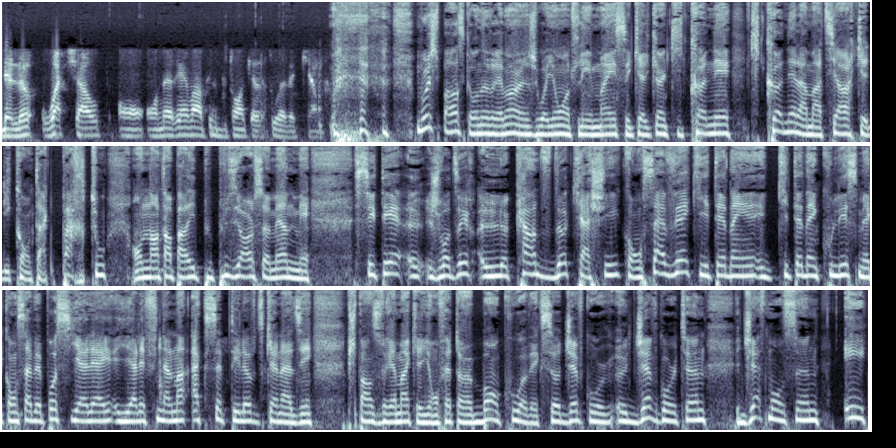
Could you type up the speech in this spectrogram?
Mais là, watch out, on, on a réinventé le bouton en cadeau avec Ken. Moi, je pense qu'on a vraiment un joyau entre les mains. C'est quelqu'un qui connaît, qui connaît la matière, qui a des contacts partout. On en entend parler depuis plusieurs semaines, mais c'était, euh, je vais dire, le candidat caché qu'on savait qui était dans, qui était dans les coulisses, mais qu'on savait pas s'il allait, il allait finalement accepter l'offre du Canadien. Puis je pense vraiment qu'ils ont fait un bon coup avec ça. Jeff, euh, Jeff Gorton, Jeff Molson et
